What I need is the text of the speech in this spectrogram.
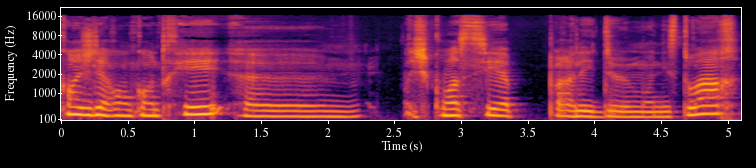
Quand je l'ai rencontré, euh, commencé à parler de mon histoire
